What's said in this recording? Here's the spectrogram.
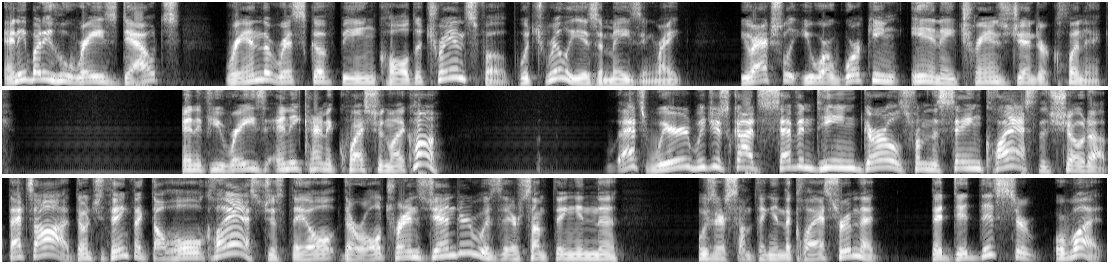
Anybody who raised doubts ran the risk of being called a transphobe, which really is amazing, right? You actually you are working in a transgender clinic. And if you raise any kind of question like, "Huh, that's weird. We just got 17 girls from the same class that showed up. That's odd, don't you think? Like the whole class, just they all they're all transgender? Was there something in the was there something in the classroom that that did this or or what?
